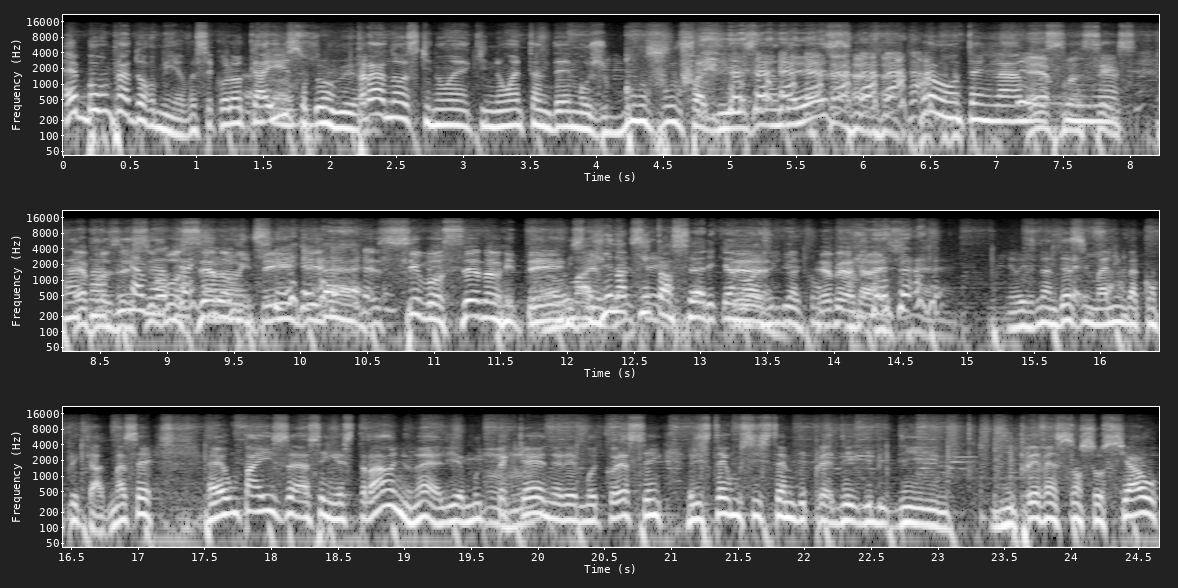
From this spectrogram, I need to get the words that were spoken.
é bom para dormir. Você coloca isso pra dormir. para nós que não é que não entendemos bufufa de islandês. Pronto, tem lá É, mocinhas. francês. É, francês. Se você não entende, se você não entende, Imagina a quinta série que é, nós aqui. é verdade. O islandês é uma língua complicada, mas é, é um país assim estranho, né? Ele é muito pequeno, ele é muito assim. Eles têm um sistema de, pre- de, de, de- de prevenção social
